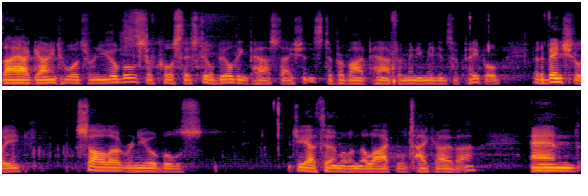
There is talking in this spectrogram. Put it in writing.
They are going towards renewables. Of course, they're still building power stations to provide power for many millions of people. But eventually, solar, renewables, geothermal, and the like will take over. And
